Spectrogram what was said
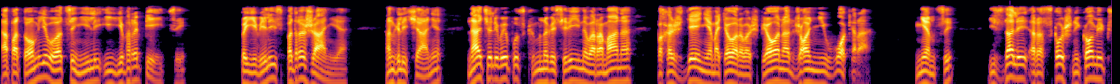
а потом его оценили и европейцы. Появились подражания. Англичане начали выпуск многосерийного романа «Похождение матерого шпиона Джонни Уокера». Немцы издали роскошный комикс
